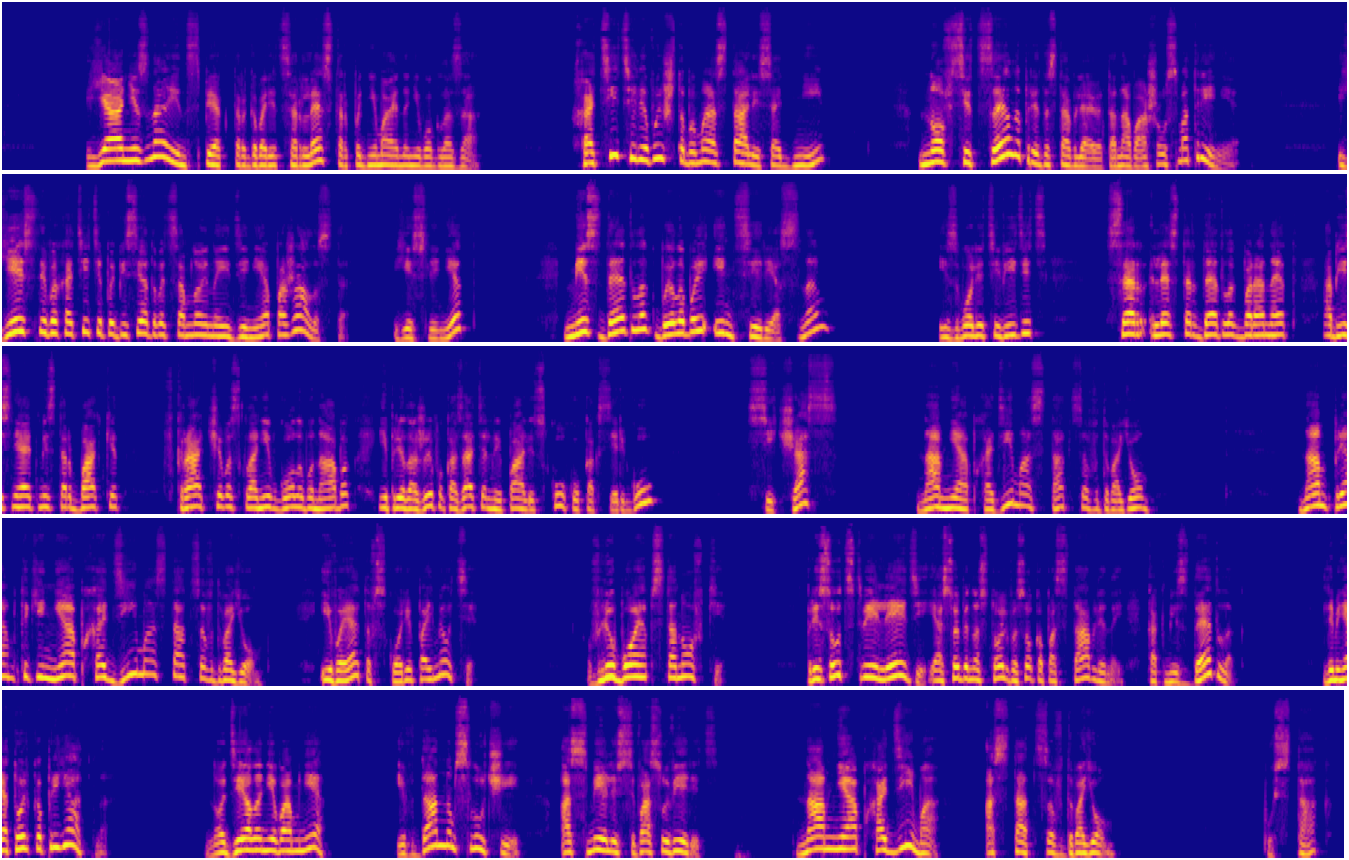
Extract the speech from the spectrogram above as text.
— Я не знаю, инспектор, — говорит сэр Лестер, поднимая на него глаза. — Хотите ли вы, чтобы мы остались одни, но всецело предоставляю это на ваше усмотрение? Если вы хотите побеседовать со мной наедине, пожалуйста. Если нет, мисс Дедлок было бы интересно. Изволите видеть, сэр Лестер Дедлок, баронет, — объясняет мистер Баккет, — вкрадчиво склонив голову на бок и приложив указательный палец к уху, как серьгу, «Сейчас нам необходимо остаться вдвоем. Нам прям-таки необходимо остаться вдвоем, и вы это вскоре поймете. В любой обстановке присутствие леди, и особенно столь высокопоставленной, как мисс Дедлок, для меня только приятно. Но дело не во мне» И в данном случае, осмелюсь вас уверить, нам необходимо остаться вдвоем. Пусть так.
